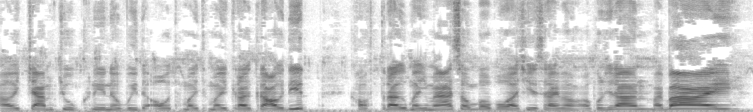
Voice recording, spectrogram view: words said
ហើយចាំជួបគ្នានៅវីដេអូថ្មីថ្មីក្រោយៗទៀតខុសត្រូវមិនម៉ាសូមបងប្អូនអធិស្ឋានផងអរគុណច្រើនបាយបាយ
